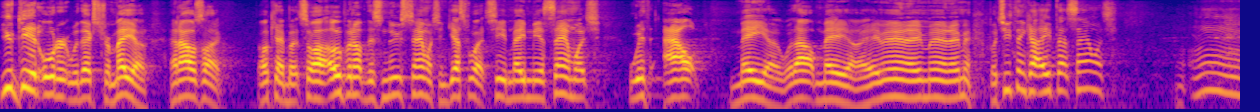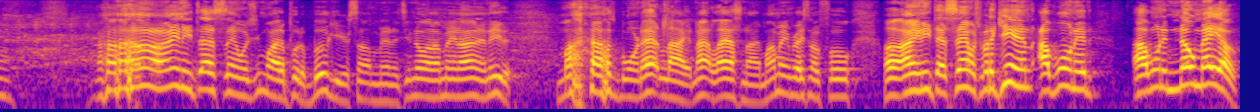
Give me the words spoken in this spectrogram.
You did order it with extra mayo. And I was like, Okay, but so I open up this new sandwich, and guess what? She had made me a sandwich without mayo, without mayo. Amen, amen, amen. But you think I ate that sandwich? Mm. I ain't eat that sandwich. You might have put a boogie or something in it. You know what I mean? I didn't eat it. My, I was born that night, not last night. Mom ain't raised no fool. Uh, I ain't eat that sandwich. But again, I wanted, I wanted no mayo,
